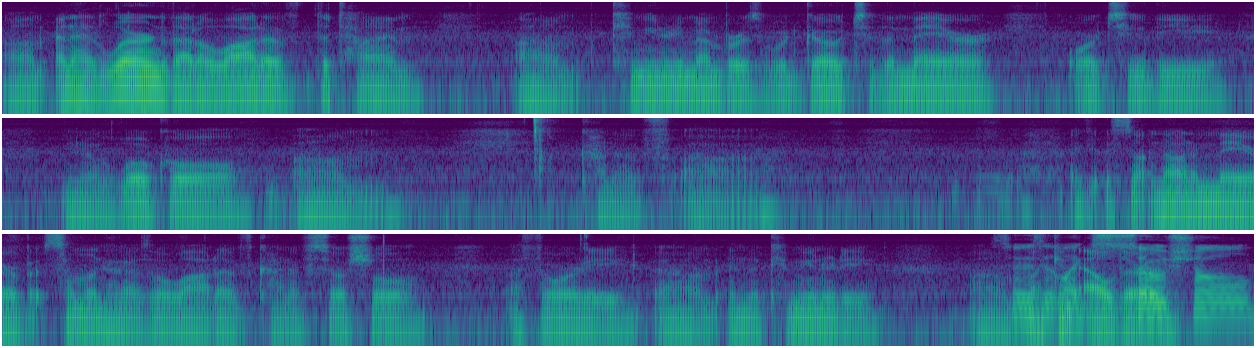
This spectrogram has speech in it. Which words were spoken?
Um, and I learned that a lot of the time, um, community members would go to the mayor or to the, you know, local um, kind of uh, it's not not a mayor, but someone who has a lot of kind of social authority um, in the community, um, So is like it an like elder. social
